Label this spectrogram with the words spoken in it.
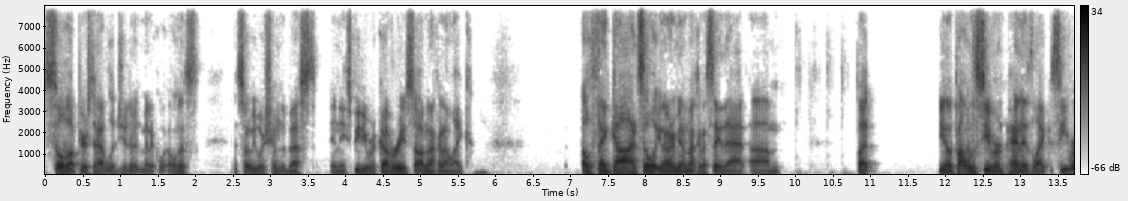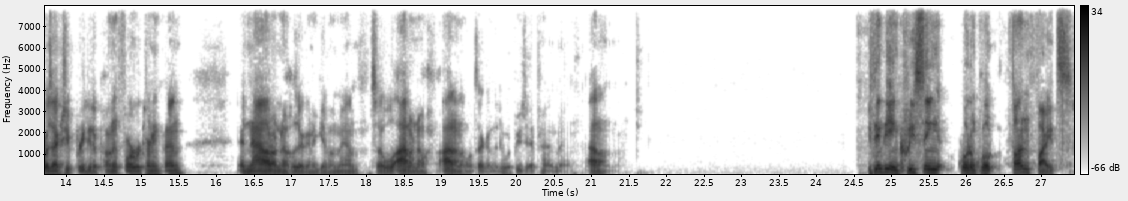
Silva appears to have legitimate medical illness, and so we wish him the best in a speedy recovery. So I'm not to like, oh, thank God. So you know, what I mean, I'm not to say that. Um, but you know, the problem with Siver and Penn is like Siver was actually a pretty good opponent for returning Penn, and now I don't know who they're to give him, man. So well, I don't know. I don't know what they're to do with BJ Penn, man. I don't know. You think the increasing quote unquote fun fights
